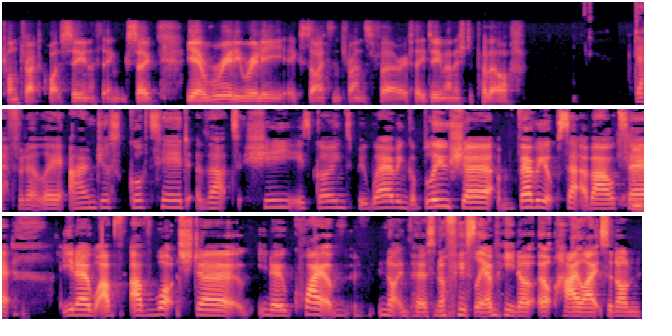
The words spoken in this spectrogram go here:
contract quite soon. I think so. Yeah, really, really exciting transfer if they do manage to pull it off. Definitely. I'm just gutted that she is going to be wearing a blue shirt. I'm very upset about it. You know, I've I've watched her, you know, quite a, not in person, obviously. I mean, uh, uh, highlights and on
